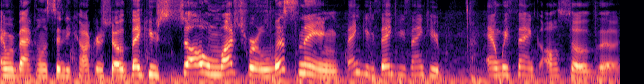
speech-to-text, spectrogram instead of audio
and we're back on the Cindy Cochran Show. Thank you so much for listening. Thank you, thank you, thank you. And we thank also the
